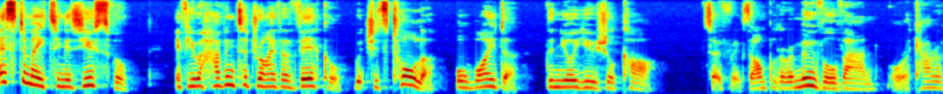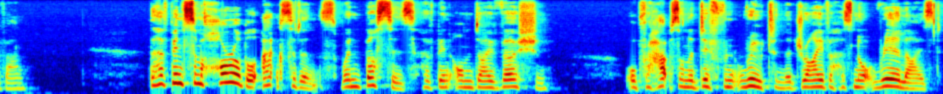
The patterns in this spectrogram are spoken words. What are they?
Estimating is useful if you are having to drive a vehicle which is taller or wider than your usual car. So, for example, a removal van or a caravan. There have been some horrible accidents when buses have been on diversion, or perhaps on a different route and the driver has not realised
